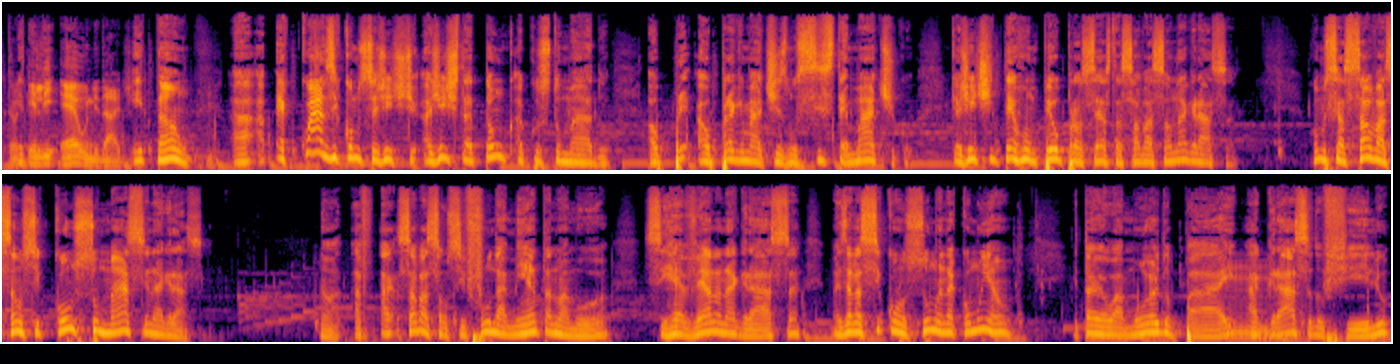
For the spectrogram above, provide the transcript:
Então, ele é unidade. Então, a, a, é quase como se a gente a gente está tão acostumado ao, ao pragmatismo sistemático que a gente interrompeu o processo da salvação na graça. Como se a salvação se consumasse na graça. Não, a, a salvação se fundamenta no amor, se revela na graça, mas ela se consuma na comunhão. Então é o amor do Pai, hum. a graça do Filho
